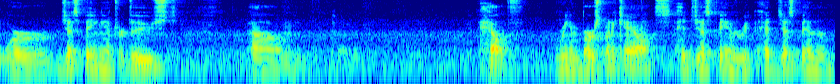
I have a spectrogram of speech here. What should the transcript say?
were just being introduced. Um, health reimbursement accounts had just been re- had just been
